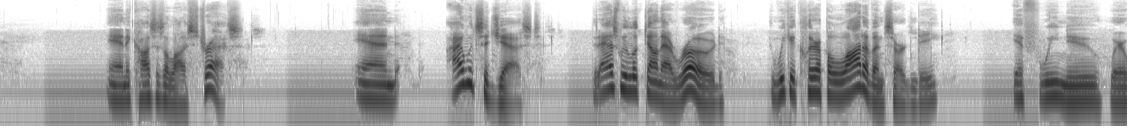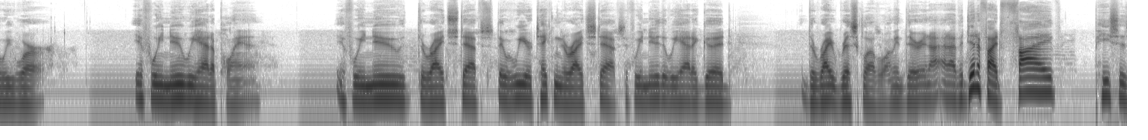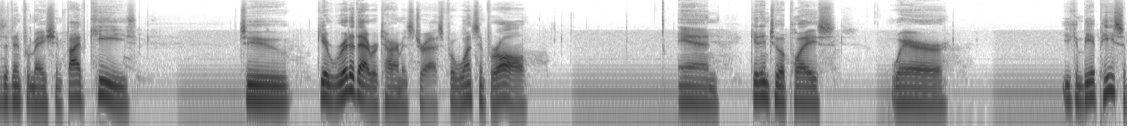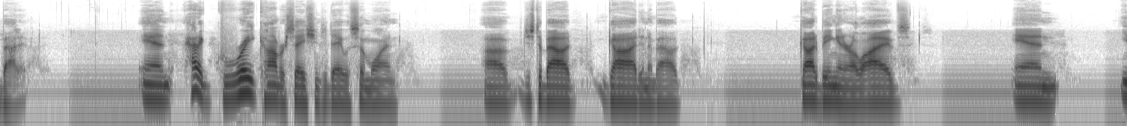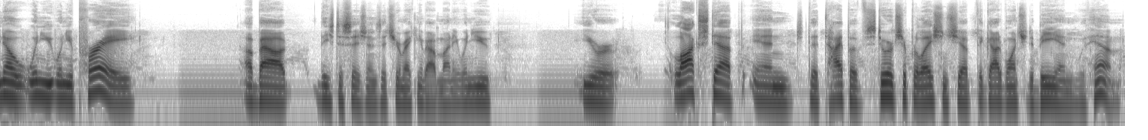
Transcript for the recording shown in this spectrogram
and it causes a lot of stress and i would suggest that as we look down that road we could clear up a lot of uncertainty if we knew where we were if we knew we had a plan if we knew the right steps, that we are taking the right steps, if we knew that we had a good, the right risk level. I mean, there, and, I, and I've identified five pieces of information, five keys to get rid of that retirement stress for once and for all and get into a place where you can be at peace about it and had a great conversation today with someone uh, just about God and about God being in our lives. And you know, when you when you pray about these decisions that you're making about money, when you you're lockstep in the type of stewardship relationship that God wants you to be in with Him.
